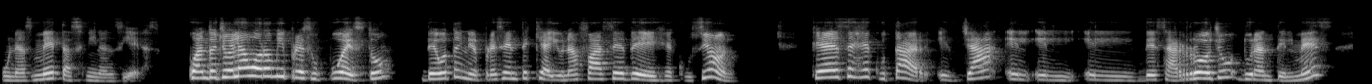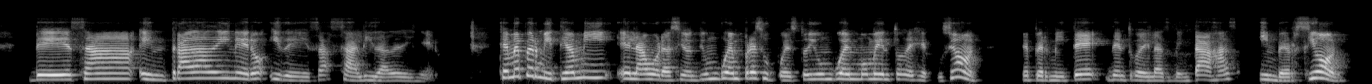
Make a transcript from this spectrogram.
unas metas financieras. Cuando yo elaboro mi presupuesto, debo tener presente que hay una fase de ejecución. ¿Qué es ejecutar? Es ya el, desarrollo durante el mes de esa entrada de dinero y de esa salida de dinero. ¿Qué me permite a mí elaboración de un buen presupuesto y un buen momento de ejecución? Me permite, dentro de las ventajas, inversión.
